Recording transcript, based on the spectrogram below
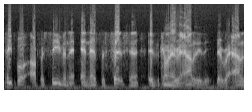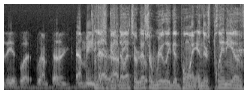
people are perceiving it, and that perception is becoming a reality. That reality is what, what I'm telling you. I mean, That's a good. I no, mean, that's a that's a really good point. And there's plenty of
